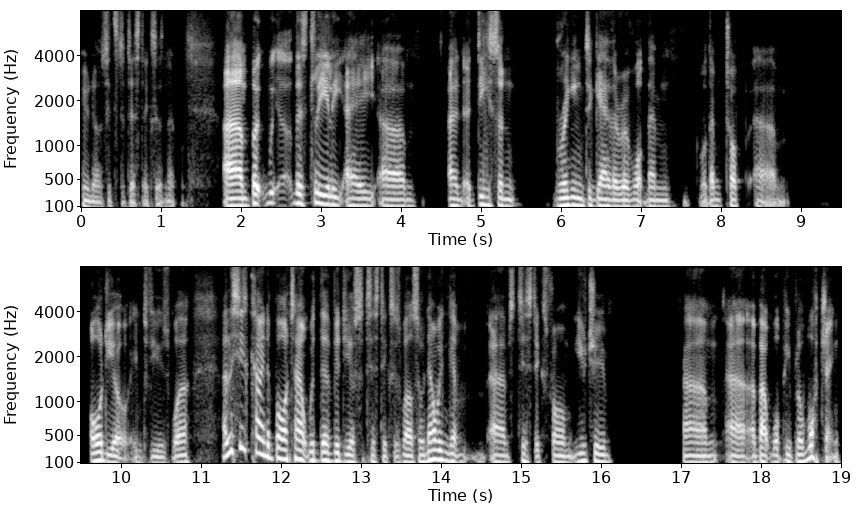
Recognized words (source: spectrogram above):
who knows? It's statistics, isn't it? Um, but we, there's clearly a um, a, a decent bringing together of what them what them top um, audio interviews were. And this is kind of brought out with the video statistics as well. So now we can get um, statistics from YouTube um, uh, about what people are watching.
